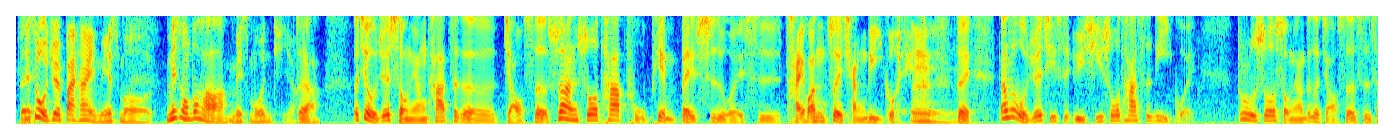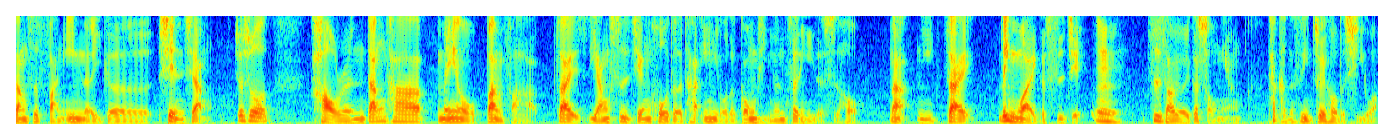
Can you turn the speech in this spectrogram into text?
其实我觉得拜他也没什么，没什么不好啊，没什么问题啊，对啊，而且我觉得守娘她这个角色，虽然说她普遍被视为是台湾最强厉鬼，嗯，对，但是我觉得其实与其说她是厉鬼，不如说守娘这个角色事实上是反映了一个现象，就说。好人当他没有办法在阳世间获得他应有的公平跟正义的时候，那你在另外一个世界，嗯，至少有一个守娘，他可能是你最后的希望。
